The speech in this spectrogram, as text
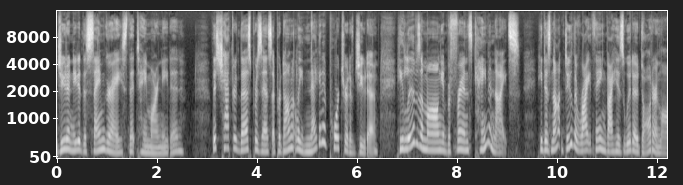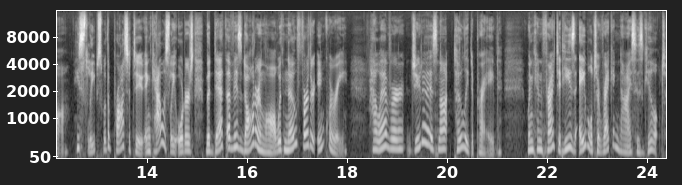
Judah needed the same grace that Tamar needed. This chapter thus presents a predominantly negative portrait of Judah. He lives among and befriends Canaanites. He does not do the right thing by his widowed daughter in law. He sleeps with a prostitute and callously orders the death of his daughter in law with no further inquiry. However, Judah is not totally depraved. When confronted, he is able to recognize his guilt.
